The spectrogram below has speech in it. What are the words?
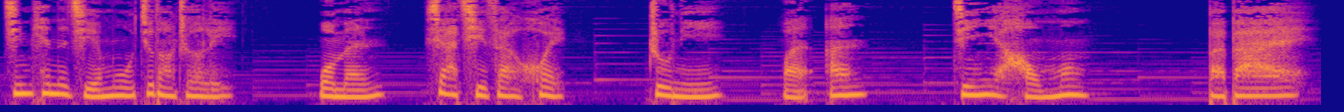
今天的节目就到这里，我们下期再会。祝你晚安，今夜好梦，拜拜。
